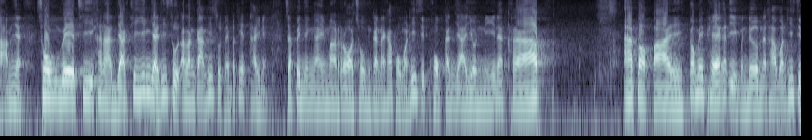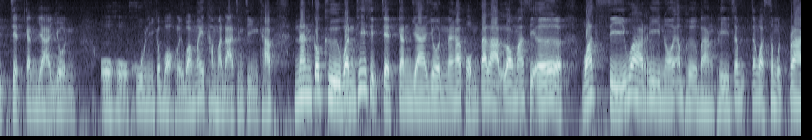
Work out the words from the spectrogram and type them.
3เนี่ยชมเวทีขนาดยักษ์ที่ยิ่งใหญ่ที่สุดอลังการที่สุดในประเทศไทยเนี่ยจะเป็นยังไงมารอชมกันนะครับผมวันที่ 16 กันยายนนี้นะครับอ่าต่อไปก็ไม่แพ้กันอีกเหมือนเดิมนะครับวันที่ 17 กันยายน โอ้โห คู่นี้ก็บอกเลยว่าไม่ธรรมดาจริง ๆ ครับ นั่นก็คือวันที่ 17 กันยายนนะครับผมตลาดลองมาซีเออร์วัดศรีวารีน้อยอำเภอบางพลีจังจังหวัดสมุทรปรา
